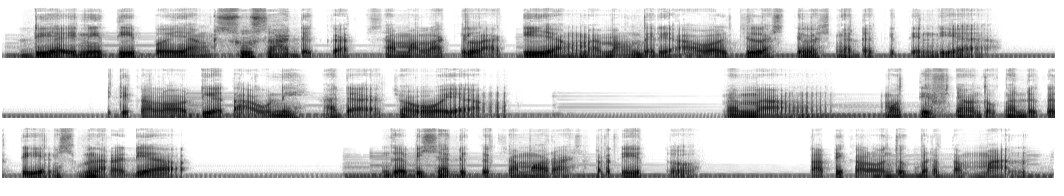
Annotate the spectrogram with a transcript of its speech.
dia ini tipe yang susah dekat sama laki-laki yang memang dari awal jelas-jelas ngedeketin dia. Jadi kalau dia tahu nih ada cowok yang memang motifnya untuk ngedeketin, sebenarnya dia nggak bisa deket sama orang seperti itu. Tapi kalau untuk berteman,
